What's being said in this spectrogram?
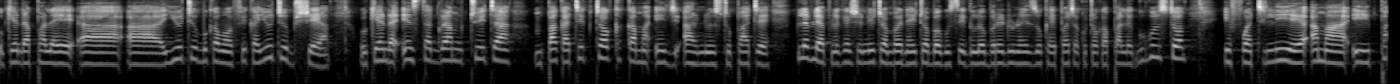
Ukienda pale uh, uh, youtube kama umefika youtube share. Ukienda instagram twitter mpaka tiktok kama AGR news tupate. Application application yetu ambayo inaitwa bagusi global radio unaweza ukaipata kutoka pale google store. Ifuatilie ama ipate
